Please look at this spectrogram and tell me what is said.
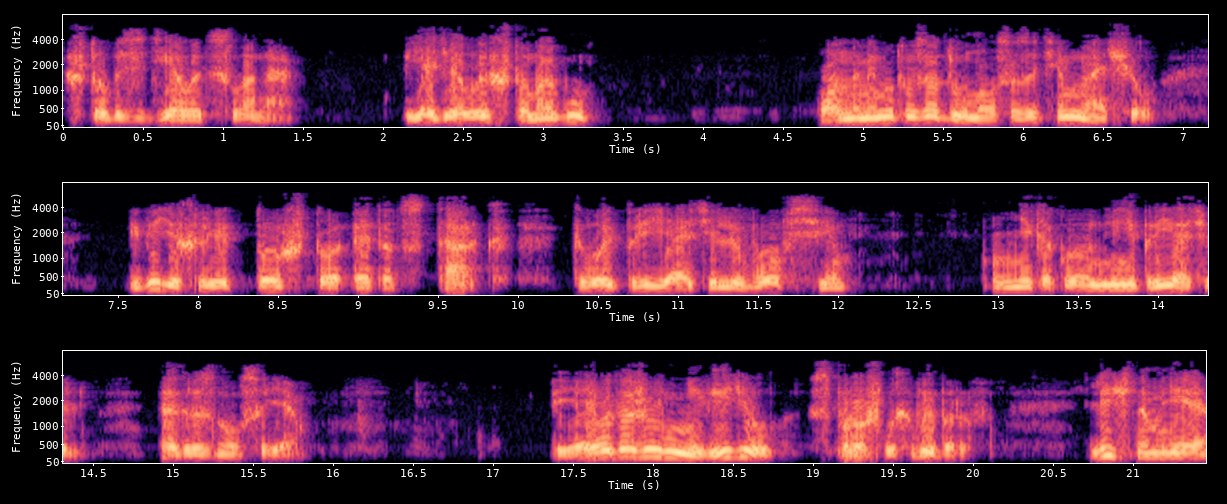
чтобы сделать слона. Я делаю, что могу. Он на минуту задумался, затем начал. Видишь ли, то, что этот Старк, твой приятель, вовсе «Никакой он мне не приятель», — огрызнулся я. «Я его даже не видел с прошлых выборов. Лично мне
